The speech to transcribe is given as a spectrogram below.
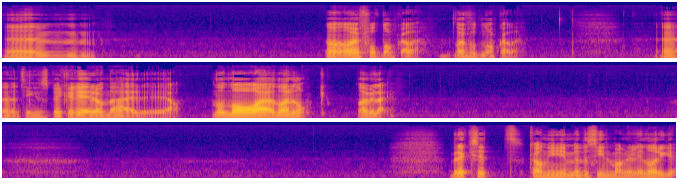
Um, nå, nå, har vi fått nok av det. Nå har vi fått nok av det. Uh, ting som spekulerer om det er Ja. Nå, nå, er, nå er det nok. Nå er vi lei. Brexit kan gi medisinmangel i Norge.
